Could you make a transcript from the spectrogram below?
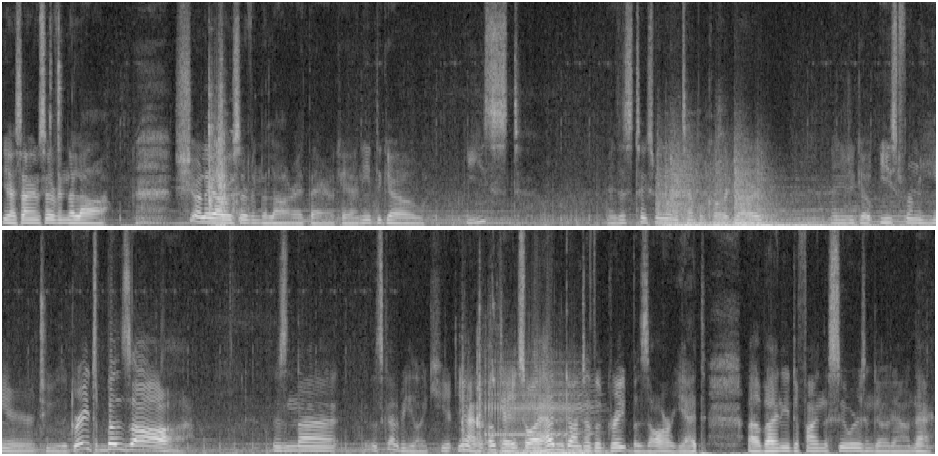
Yes, I am serving the law. Surely I was serving the law right there. Okay, I need to go east. And this takes me to the temple courtyard. I need to go east from here to the Great Bazaar. Isn't that... It's got to be like here. Yeah, okay, so I hadn't gone to the Great Bazaar yet. Uh, but I need to find the sewers and go down there.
